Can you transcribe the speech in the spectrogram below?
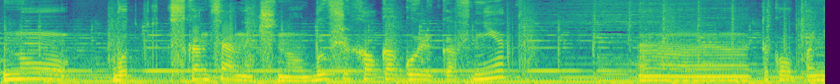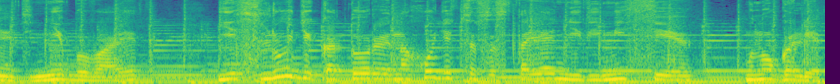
Ну, вот с конца начну. Бывших алкоголиков нет, э, такого понятия не бывает. Есть люди, которые находятся в состоянии ремиссии много лет.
